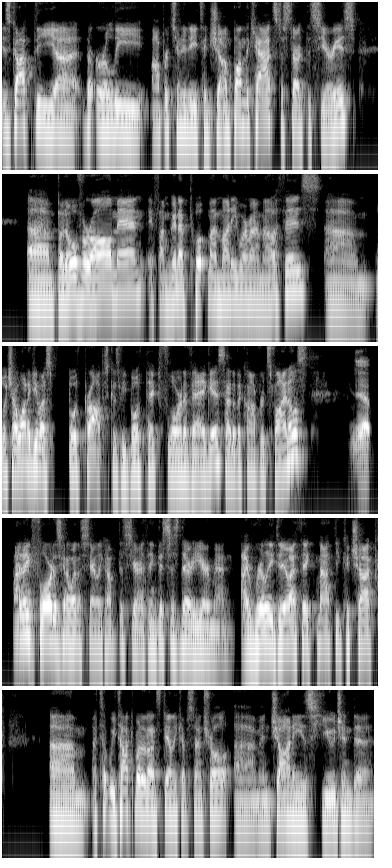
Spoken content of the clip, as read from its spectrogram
has got the uh, the early opportunity to jump on the Cats to start the series. Um, but overall, man, if I'm gonna put my money where my mouth is, um, which I want to give us both props because we both picked Florida Vegas out of the conference finals. Yep. I think Florida's gonna win the Stanley Cup this year. I think this is their year, man. I really do. I think Matthew Tkachuk um, t- we talked about it on Stanley Cup Central, um, and Johnny is huge into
